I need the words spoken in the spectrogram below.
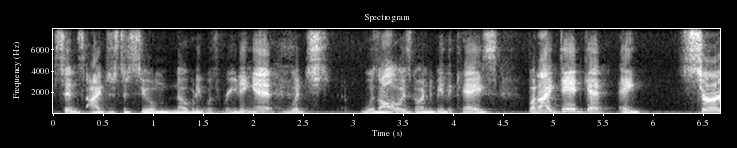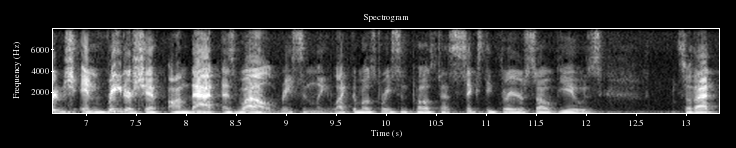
since I just assumed nobody was reading it, which was always going to be the case. But I did get a surge in readership on that as well recently. Like the most recent post has 63 or so views. So that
